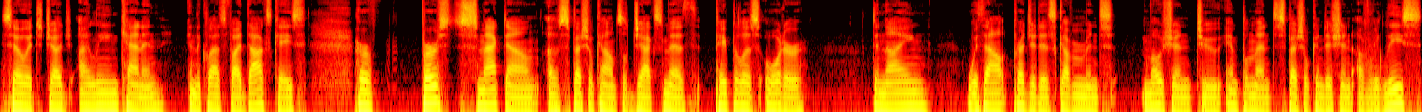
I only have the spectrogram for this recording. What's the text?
So it's Judge Eileen Cannon in the classified docs case. Her first smackdown of special counsel Jack Smith, paperless order denying without prejudice government's motion to implement special condition of release.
